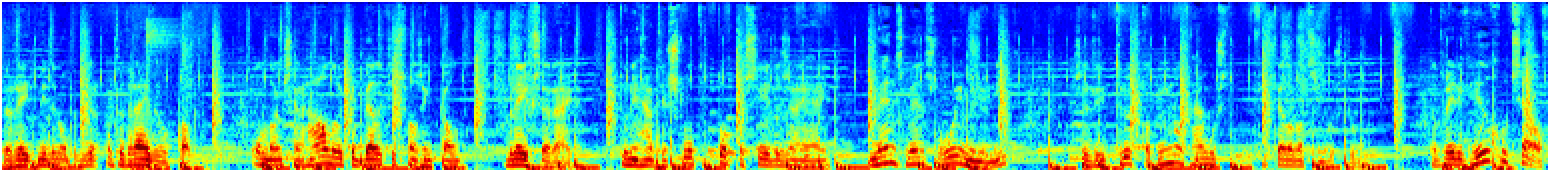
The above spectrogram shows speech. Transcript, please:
Ze reed midden op het, op het rijwielpad. Ondanks herhaaldelijke belletjes van zijn kant bleef ze rijden. Toen hij haar tenslotte toch passeerde, zei hij: Mens, mens, hoor je me nu niet? Ze riep terug dat niemand haar moest vertellen wat ze moest doen. Dat weet ik heel goed zelf.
